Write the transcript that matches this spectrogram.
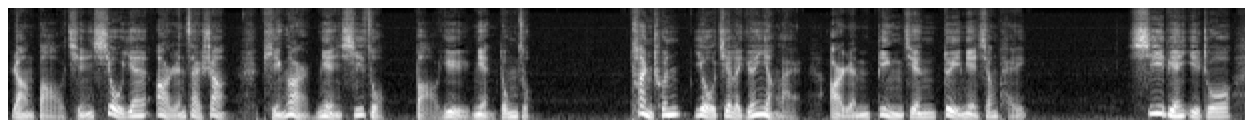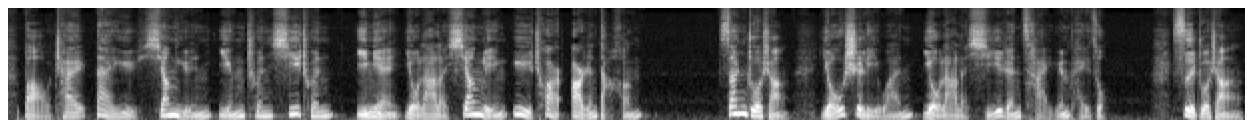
让宝琴、秀烟二人在上，平儿面西坐，宝玉面东坐。探春又接了鸳鸯来，二人并肩对面相陪。西边一桌，宝钗、黛玉、湘云、迎春、惜春一面又拉了香菱、玉钏二人打横；三桌上尤氏、李纨又拉了袭人、彩云陪坐；四桌上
